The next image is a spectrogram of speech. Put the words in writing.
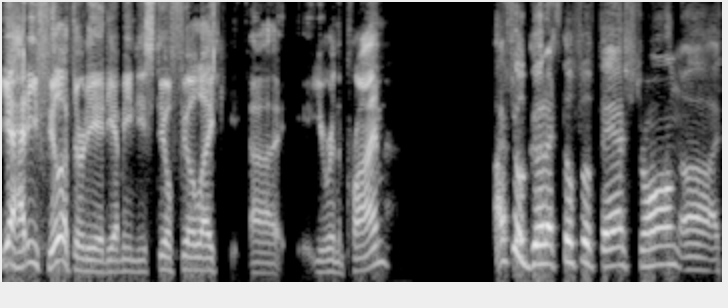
yeah, how do you feel at 38? I mean, do you still feel like uh, you're in the prime? I feel good. I still feel fast, strong. Uh, I,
